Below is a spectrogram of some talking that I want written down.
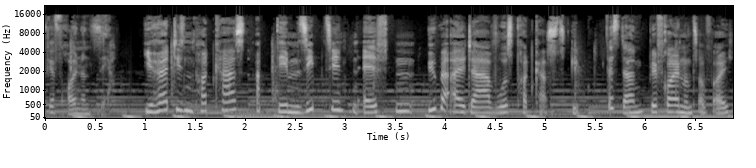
Wir freuen uns sehr. Ihr hört diesen Podcast ab dem 17.11. überall da, wo es Podcasts gibt. Bis dann. Wir freuen uns auf euch.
